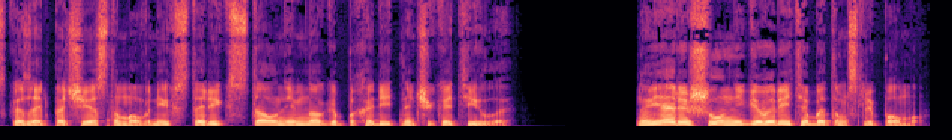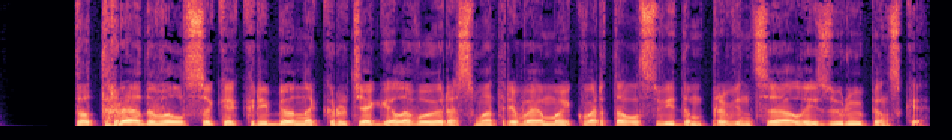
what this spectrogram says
Сказать по-честному, в них старик стал немного походить на Чикатило. Но я решил не говорить об этом слепому. Тот радовался, как ребенок, крутя головой, рассматривая мой квартал с видом провинциала из Урюпинска,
